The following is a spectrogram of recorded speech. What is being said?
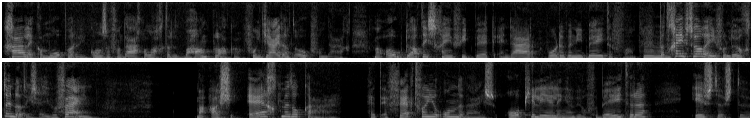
Ga lekker mopperen. Ik kon ze vandaag wel achter het behang plakken. Vond jij dat ook vandaag? Maar ook dat is geen feedback en daar worden we niet beter van. Mhm. Dat geeft wel even lucht en dat is even fijn. Maar als je echt met elkaar het effect van je onderwijs op je leerlingen wil verbeteren, is dus de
